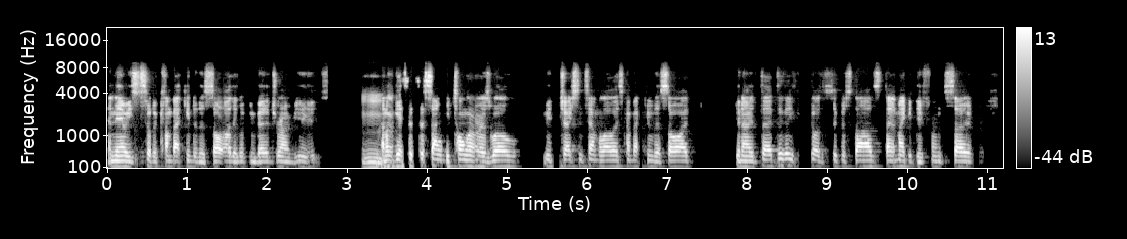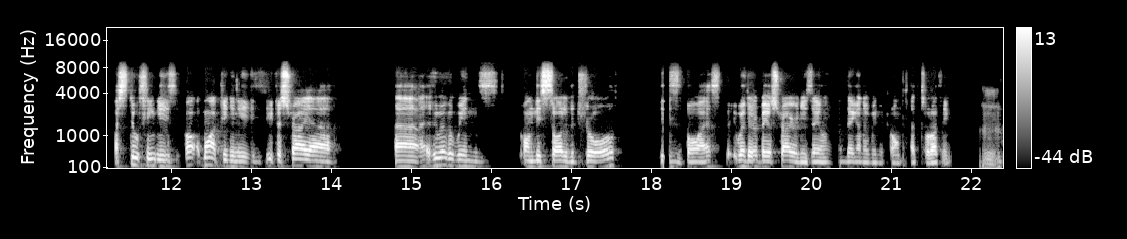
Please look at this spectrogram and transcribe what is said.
and now he's sort of come back into the side. They're looking better, Jahrome Hughes, Mm. and I guess it's the same with Tonga as well. With Jason Taumalolo's come back into the side. You know, they, these guys are superstars. They make a difference. So I still think is oh, my opinion is if Australia, uh, whoever wins on this side of the draw, this is biased. Whether it be Australia or New Zealand, they're going to win the comp. That's what I think. Mm.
